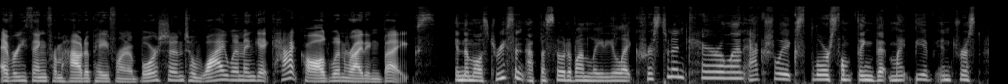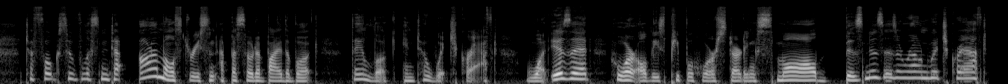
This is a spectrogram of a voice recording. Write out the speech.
Everything from how to pay for an abortion to why women get catcalled when riding bikes. In the most recent episode of Unladylike, Cristen and Caroline actually explore something that might be of interest to folks who've listened to our most recent episode of By the Book. They look into witchcraft. What is it? Who are all these people who are starting small businesses around witchcraft?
